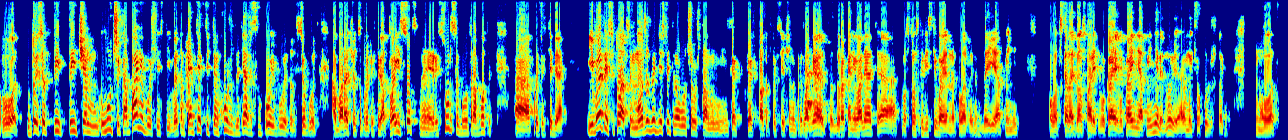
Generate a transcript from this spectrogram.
Вот. Ну, то есть вот ты, ты чем лучше компанию будешь вести, в этом контексте, тем хуже для тебя же свой будет. Это все будет оборачиваться против тебя. Твои собственные ресурсы будут работать а, против тебя. И в этой ситуации, может быть, действительно лучше уж там, как, как Патрушев Сечину предлагают, дурака не валять, а просто ввести военное положение, да и отменить. Вот, сказать, вон, смотрите, в, Укра... в Украине отменили, ну, а мы что, хуже, что ли? Ну, вот.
